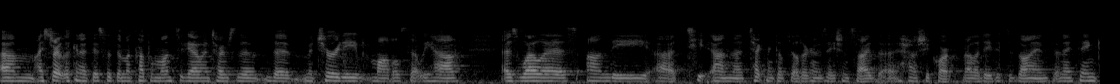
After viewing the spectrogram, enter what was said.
Um, I started looking at this with them a couple months ago in terms of the maturity models that we have, as well as on the uh, on the technical field organization side, the HashiCorp Validated Designs. And I think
